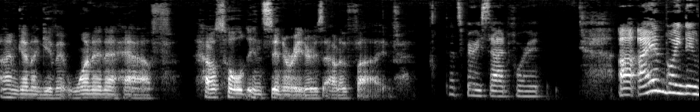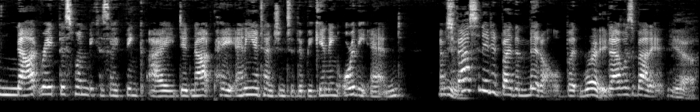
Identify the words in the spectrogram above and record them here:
I'm gonna give it one and a half household incinerators out of five. That's very sad for it. Uh, I am going to not rate this one because I think I did not pay any attention to the beginning or the end. I was Hmm. fascinated by the middle, but Right. that was about it. Yeah.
